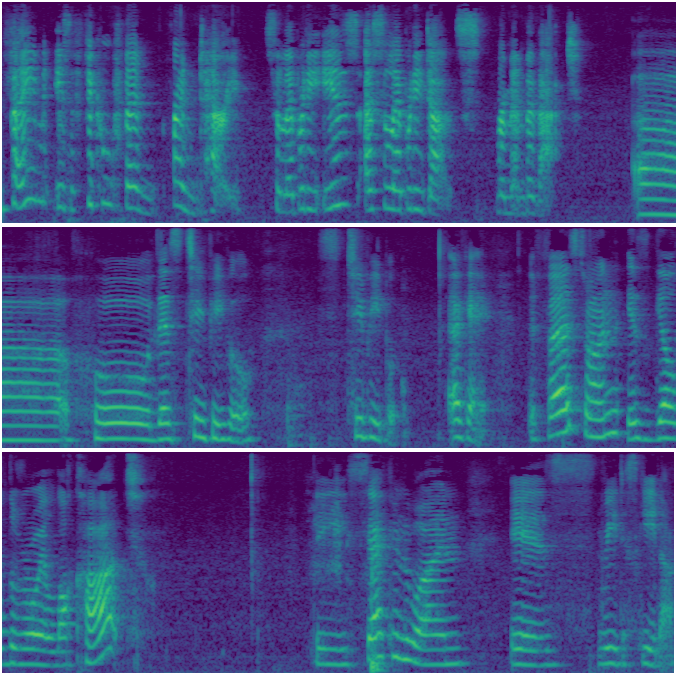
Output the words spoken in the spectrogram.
Fame is a fickle friend, friend, Harry. Celebrity is as celebrity does. Remember that. Uh, oh, there's two people. It's two people. Okay, the first one is Gilderoy Lockhart. The second one is Rita Skeeter.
